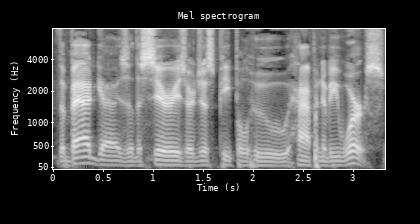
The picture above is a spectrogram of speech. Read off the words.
the bad guys of the series are just people who happen to be worse.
